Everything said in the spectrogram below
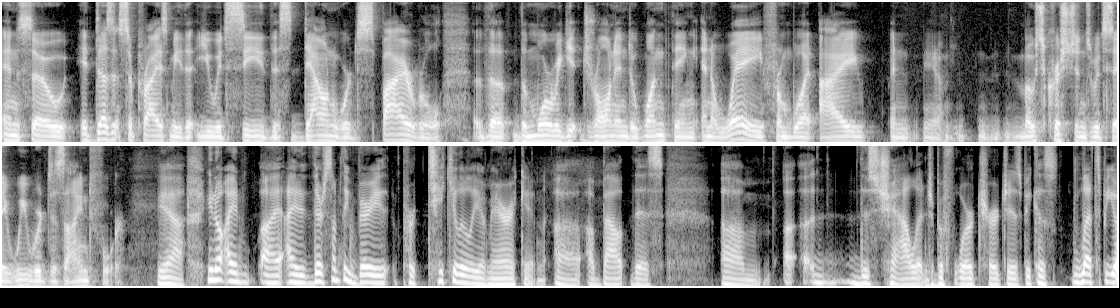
And so it doesn't surprise me that you would see this downward spiral the, the more we get drawn into one thing and away from what I and you know most Christians would say we were designed for. Yeah, you know, I, I, I there's something very particularly American uh, about this. Um, uh, uh, this challenge before churches because let's be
